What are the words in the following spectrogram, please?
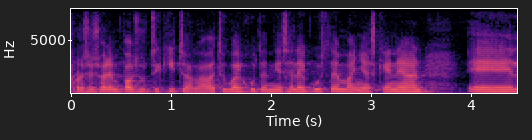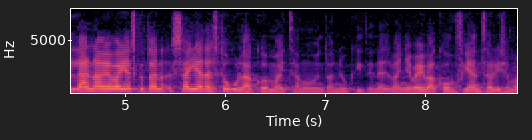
prozesuaren pausu txikitzuak ba, batzuk bai juten diesela ikusten, baina eskenean e, lana bai askotan saia da ez dugulako emaitza momentuan eukiten, ez? Baina bai ba, konfiantza hori zen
